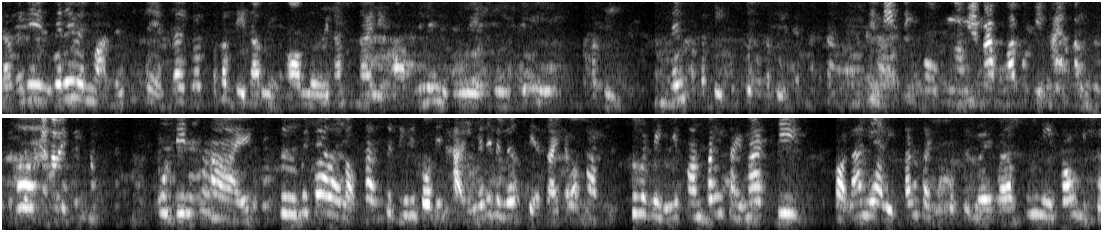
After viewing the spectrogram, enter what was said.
นะไม่ได้ไม่ได้เป็นหวานเป็นพิเศษก็ก็ปกติตามหลิงออมเลยตามสไตล์หลิงออมที่เล่นอยู่บนเวทีใช้ชีวิตปกติเล่นปกติพูดคุยปกติเลยค่ะทีนี้สิงคโปร์คุณงอแงมากเพราะว่าโปรตีนหายค่ะเกิดอะไรขึ้นคะโปรตีนหาย คือไม่ใช่อะไรหรอกถ้าคือจริงๆโปรตีนหายมันไม่ได้เป็นเรื่องเสียใจแต่ว่าความคือมันหลิงมีความตั้งใจมากที่ก่อนหน้านี้หลิงตั้งใจสะกดจิตเลยว่าพรุ่งนี้ต้องหยิบโปร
